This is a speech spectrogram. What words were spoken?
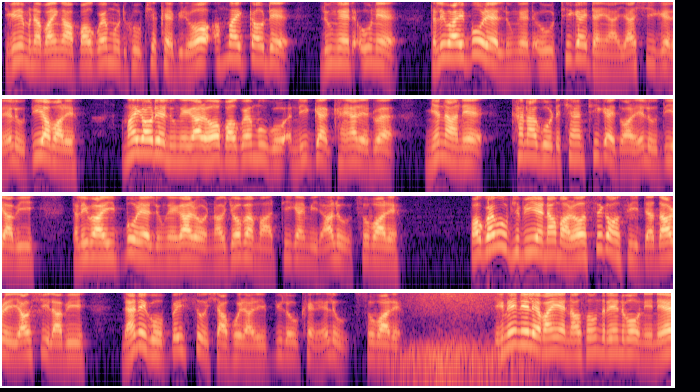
ဒီကနေ့မနက်ပိုင်းကပောက်ကွဲမှုတစ်ခုဖြစ်ခဲ့ပြီးတော့အမိုက်ကောက်တဲ့လူငယ်တအုပ်နဲ့ delivery ပို့တဲ့လူငယ်တအုပ်ထိခိုက်ဒဏ်ရာရရှိခဲ့တယ်လို့သိရပါတယ်အမိုက်ကောက်တဲ့လူငယ်ကတော့ပောက်ကွဲမှုကိုအနိကတ်ခံရတဲ့အတွက်မျက်နာနဲ့ခန္ဓာကိုယ်တစ်ချမ်းထိခိုက်သွားတယ်လို့သိရပြီး delivery ပို့တဲ့လူငယ်ကတော့နောက်ကျောဘက်မှာထိခိုက်မိတာလို့ဆိုပါတယ်။ပောက်ကွဲမှုဖြစ်ပြီးတဲ့နောက်မှာတော့စစ်ကောင်စီတပ်သားတွေရောက်ရှိလာပြီးလမ်းတွေကိုပိတ်ဆို့ရှာဖွေတာတွေပြုလုပ်ခဲ့တယ်လို့ဆိုပါတယ်။ဒီကနေ့နေ့လယ်ပိုင်းရဲ့နောက်ဆုံးသတင်းတစ်ပုဒ်အနေနဲ့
